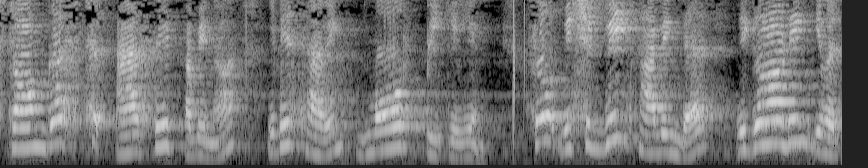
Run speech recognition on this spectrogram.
ஸ்ட்ராங்கஸ்ட் ஆசிட் அப்படின்னா it is having more pKa so we should be having the regarding your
